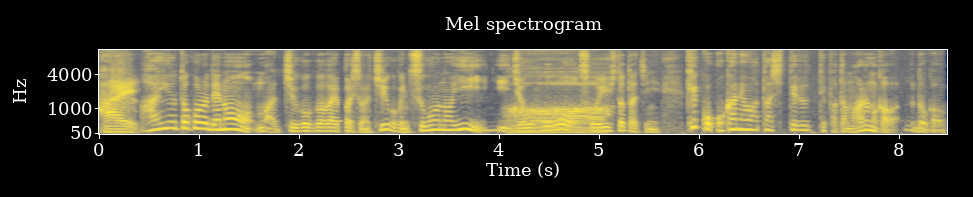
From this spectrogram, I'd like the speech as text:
はい、ああいうところでの、まあ、中国側がやっぱりその中国に都合のいい情報を、そういう人たちに結構お金渡してるってパターンもあるのかどうかは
